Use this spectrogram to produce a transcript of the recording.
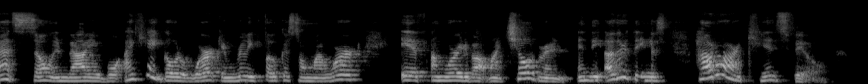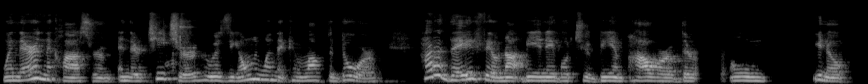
that's so invaluable. I can't go to work and really focus on my work if I'm worried about my children. And the other thing is, how do our kids feel when they're in the classroom and their teacher, who is the only one that can lock the door, how do they feel not being able to be in power of their own, you know,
